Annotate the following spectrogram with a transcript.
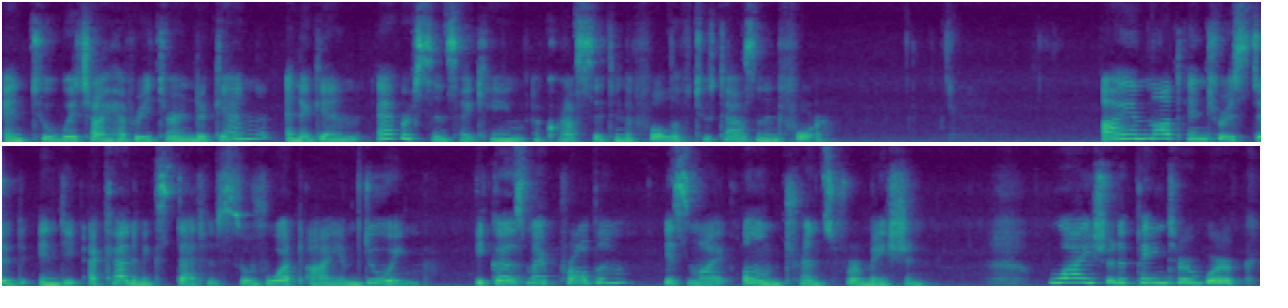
and to which I have returned again and again ever since I came across it in the fall of 2004. I am not interested in the academic status of what I am doing, because my problem is my own transformation. Why should a painter work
